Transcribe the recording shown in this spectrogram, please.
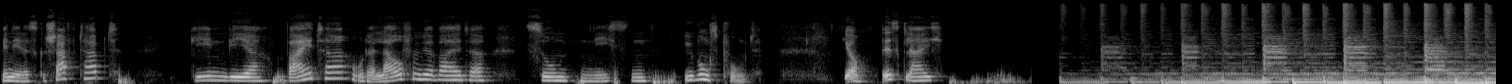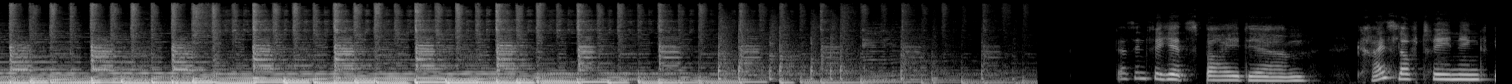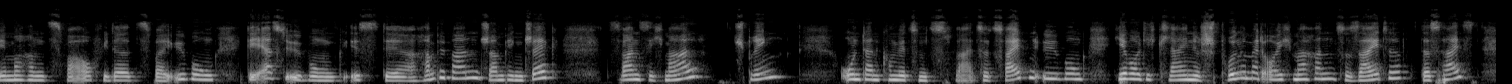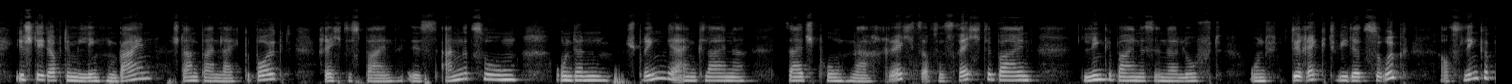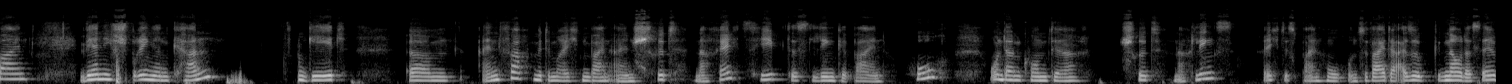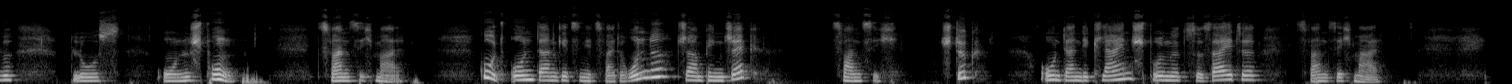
Wenn ihr das geschafft habt, gehen wir weiter oder laufen wir weiter zum nächsten Übungspunkt. Jo, bis gleich. Da sind wir jetzt bei dem Kreislauftraining. Wir machen zwar auch wieder zwei Übungen. Die erste Übung ist der Hampelmann, Jumping Jack, 20 Mal springen. Und dann kommen wir zum, zur zweiten Übung. Hier wollte ich kleine Sprünge mit euch machen zur Seite. Das heißt, ihr steht auf dem linken Bein, Standbein leicht gebeugt, rechtes Bein ist angezogen und dann springen wir einen kleinen Seitsprung nach rechts auf das rechte Bein linke Bein ist in der Luft und direkt wieder zurück aufs linke Bein. Wer nicht springen kann, geht ähm, einfach mit dem rechten Bein einen Schritt nach rechts, hebt das linke Bein hoch und dann kommt der Schritt nach links, rechtes Bein hoch und so weiter. Also genau dasselbe, bloß ohne Sprung. 20 Mal. Gut, und dann geht es in die zweite Runde. Jumping Jack, 20 Stück und dann die kleinen Sprünge zur Seite 20 Mal.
